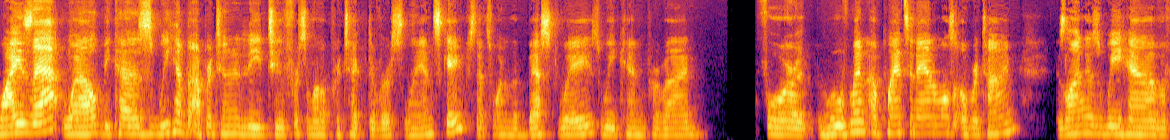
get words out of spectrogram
Why is that? Well, because we have the opportunity to, first of all, protect diverse landscapes. That's one of the best ways we can provide for movement of plants and animals over time. As long as we have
